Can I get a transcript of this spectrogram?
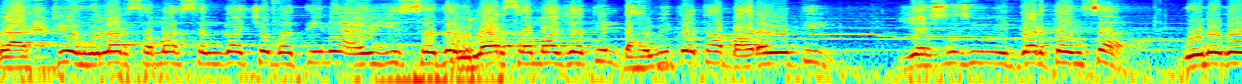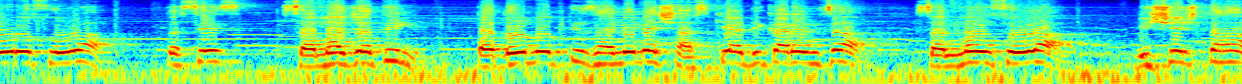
राष्ट्रीय होलार समाज संघाच्या वतीने आयोजित सदर होलार समाजातील दहावी तथा बारावीतील यशस्वी विद्यार्थ्यांचा गुणगौरव सोहळा तसेच समाजातील पदोन्नती झालेल्या शासकीय अधिकाऱ्यांचा सन्मान सोहळा विशेषतः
